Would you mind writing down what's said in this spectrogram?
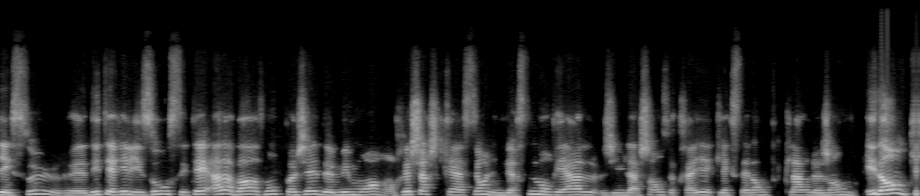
Bien sûr, euh, déterrer les eaux, c'était à la base mon projet de mémoire en recherche-création à l'Université de Montréal. J'ai eu la chance de travailler avec l'excellente Claire Legendre. Et donc,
